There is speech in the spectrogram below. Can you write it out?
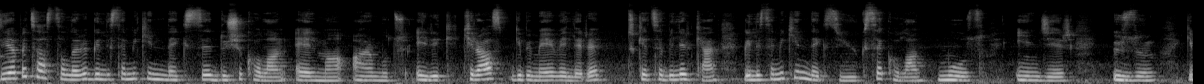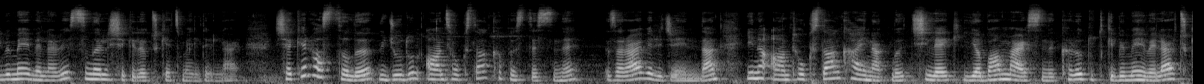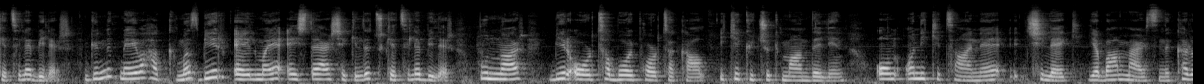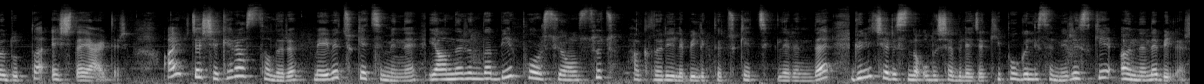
Diyabet hastaları glisemik indeksi düşük olan elma, armut, erik, kiraz gibi meyveleri tüketebilirken glisemik indeksi yüksek olan muz, incir, üzüm gibi meyveleri sınırlı şekilde tüketmelidirler. Şeker hastalığı vücudun antioksidan kapasitesine zarar vereceğinden yine antioksidan kaynaklı çilek, yaban mersini, karadut gibi meyveler tüketilebilir. Günlük meyve hakkımız bir elmaya eşdeğer şekilde tüketilebilir. Bunlar bir orta boy portakal, iki küçük mandalin, 10-12 tane çilek, yaban mersini, karadut da eşdeğerdir. Ayrıca şeker hastaları meyve tüketimini yanlarında bir porsiyon süt hakları ile birlikte tükettiklerinde gün içerisinde oluşabilecek hipoglisemi riski önlenebilir.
